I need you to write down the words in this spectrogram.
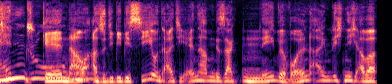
Andrew. Genau, also die BBC und ITN haben gesagt, nee, wir wollen eigentlich nicht, aber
